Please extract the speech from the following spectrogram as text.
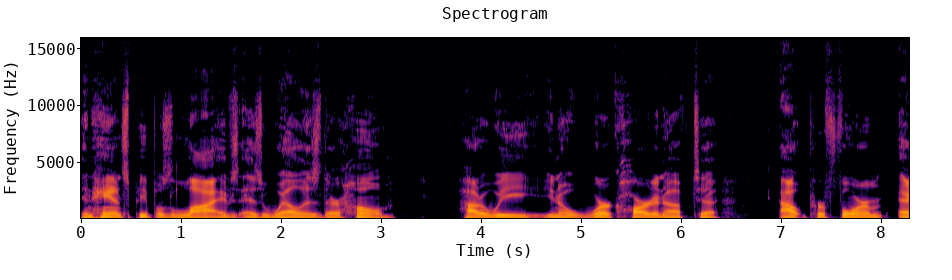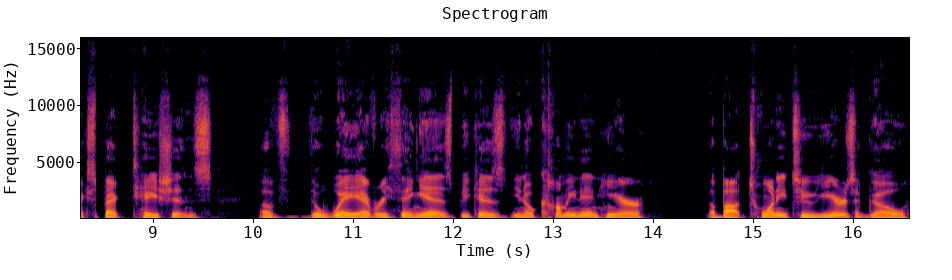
enhance people's lives as well as their home? How do we you know work hard enough to outperform expectations of the way everything is? Because you know coming in here about 22 years ago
